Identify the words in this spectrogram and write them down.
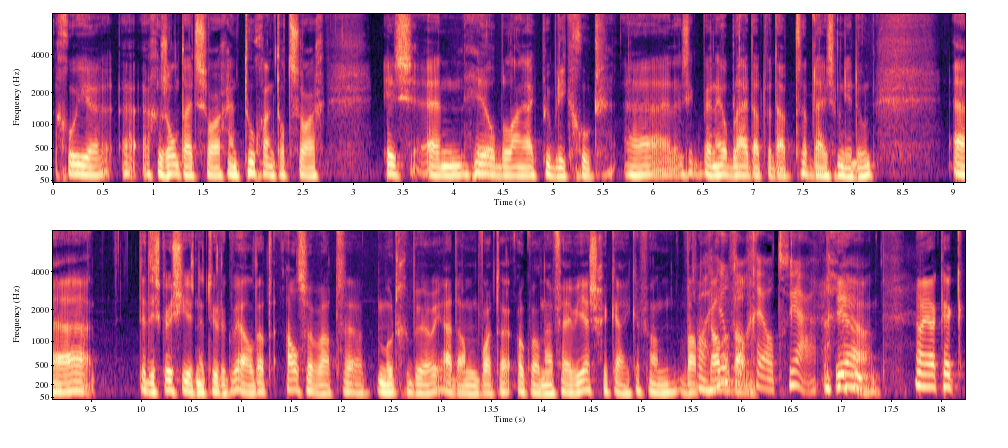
goede uh, gezondheidszorg en toegang tot zorg is een heel belangrijk publiek goed. dus ik ben heel blij dat we dat op deze manier doen de discussie is natuurlijk wel dat als er wat uh, moet gebeuren, ja, dan wordt er ook wel naar VWS gekeken van wat kan heel dan? veel geld, ja. Ja, nou ja, kijk,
